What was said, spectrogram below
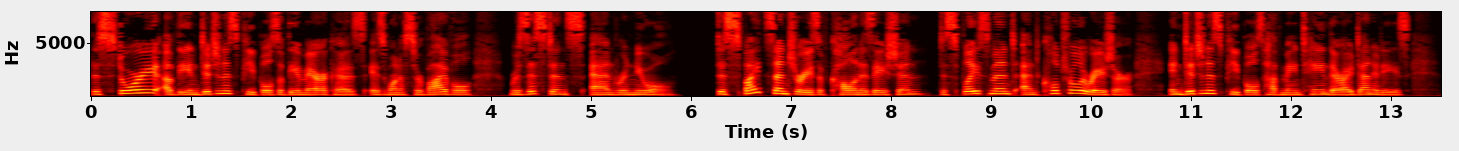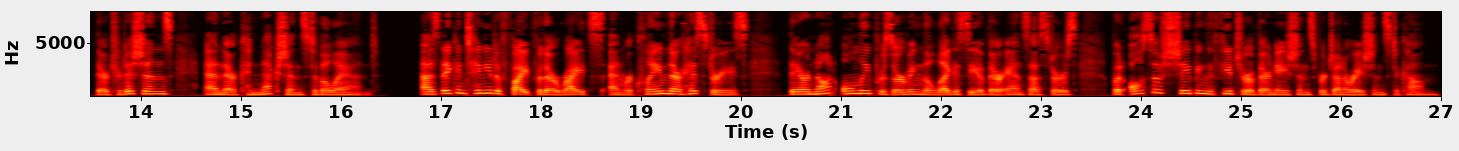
The story of the Indigenous peoples of the Americas is one of survival, resistance, and renewal. Despite centuries of colonization, displacement, and cultural erasure, Indigenous peoples have maintained their identities, their traditions, and their connections to the land. As they continue to fight for their rights and reclaim their histories, they are not only preserving the legacy of their ancestors, but also shaping the future of their nations for generations to come.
